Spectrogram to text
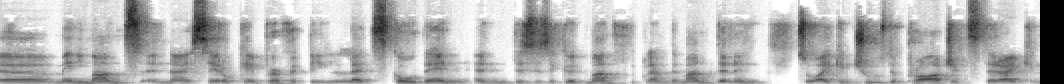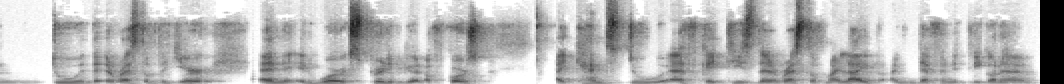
uh, many months and i said okay perfectly let's go then and this is a good month to climb the mountain and so i can choose the projects that i can do the rest of the year and it works pretty good. Of course i can't do fkts the rest of my life. I'm definitely gonna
